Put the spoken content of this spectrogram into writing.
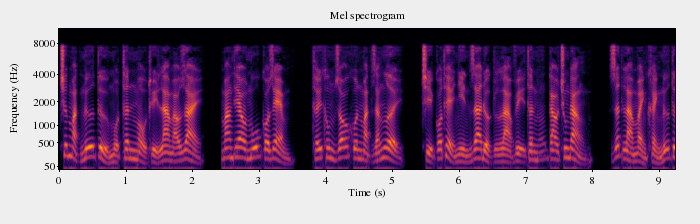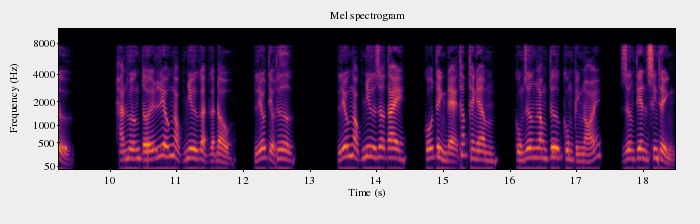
trước mặt nữ tử một thân màu thủy lam áo dài, mang theo mũ có rèm, thấy không rõ khuôn mặt dáng người, chỉ có thể nhìn ra được là vị thân cao trung đẳng, rất là mảnh khảnh nữ tử. Hắn hướng tới Liễu Ngọc Như gật gật đầu, Liễu tiểu thư. Liễu Ngọc Như giơ tay, cố tình đè thấp thanh âm, cùng Dương Long Tư cung kính nói, Dương tiên sinh thỉnh.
